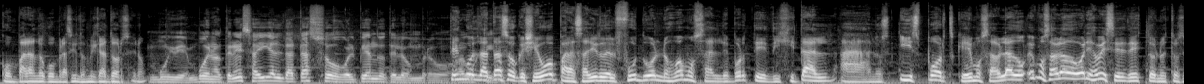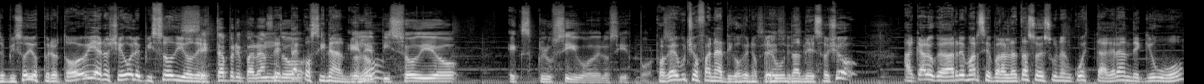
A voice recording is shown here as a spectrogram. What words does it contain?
comparando con Brasil 2014, ¿no? Muy bien. Bueno, tenés ahí el datazo golpeándote el hombro. Tengo el datazo que llegó para salir del fútbol. Nos vamos al deporte digital, a los esports que hemos hablado. Hemos hablado varias veces de esto en nuestros episodios, pero todavía no llegó el episodio de. Se está preparando. Se está cocinando. El episodio exclusivo de los esports. Porque hay muchos fanáticos que nos preguntan de eso. Yo, acá lo que agarré, Marce, para el datazo es una encuesta grande que hubo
